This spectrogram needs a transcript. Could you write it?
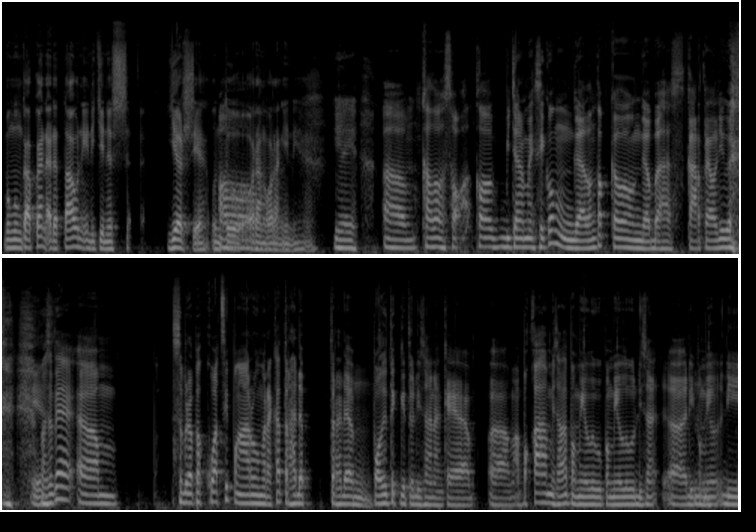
mengungkapkan ada tahun indigenous years ya untuk Oh. orang-orang ini. ya. Iya, iya. Em, kalau soal kalau bicara Meksiko nggak lengkap kalau nggak bahas kartel juga. Iya. Maksudnya em, seberapa kuat sih pengaruh mereka terhadap terhadap Hmm. politik gitu di sana kayak em, apakah misalnya pemilu-pemilu di eh, di Hmm. di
